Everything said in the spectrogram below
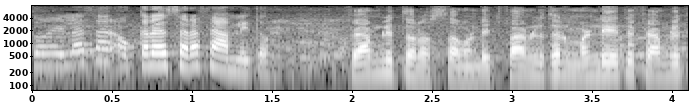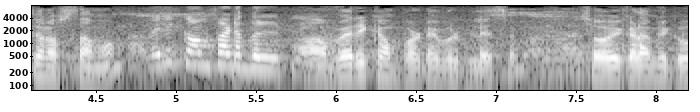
సో ఎలా సార్ ఒక్కరే వస్తారా ఫ్యామిలీతో ఫ్యామిలీతో వస్తామండి. ఫ్యామిలీతో మండి అయితే ఫ్యామిలీతో వస్తాము. Very comfortable very comfortable place so ఇక్కడ మీకు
